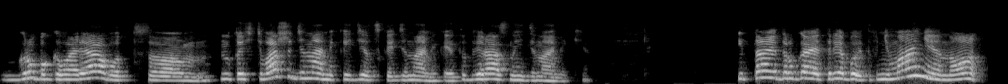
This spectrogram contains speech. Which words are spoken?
грубо говоря, вот, ну, то есть ваша динамика и детская динамика – это две разные динамики. И та, и другая требует внимания, но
